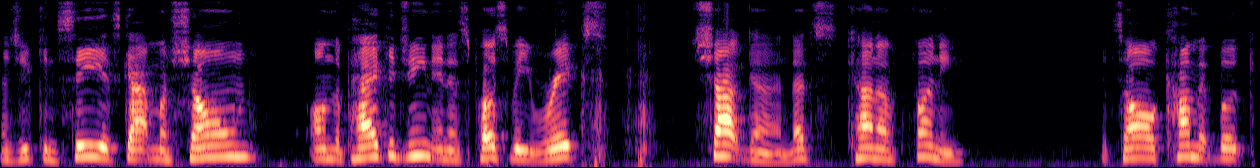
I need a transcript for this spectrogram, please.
As you can see it's got Michonne on the packaging and it's supposed to be Rick's shotgun. That's kind of funny. It's all comic book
